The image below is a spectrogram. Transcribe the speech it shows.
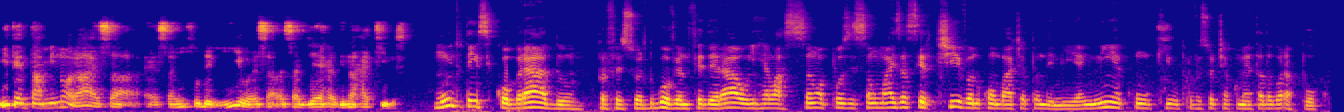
e tentar minorar essa, essa infodemia ou essa, essa guerra de narrativas. Muito tem se cobrado, professor, do governo federal em relação à posição mais assertiva no combate à pandemia, em linha com o que o professor tinha comentado agora há pouco.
